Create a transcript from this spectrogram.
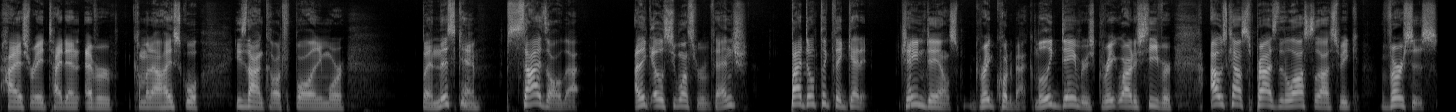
highest rated tight end ever coming out of high school. He's not in college football anymore. But in this game, besides all that, I think LSU wants revenge, but I don't think they get it. Jayden Daniels, great quarterback. Malik Nabers, great wide receiver. I was kind of surprised they lost last week versus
